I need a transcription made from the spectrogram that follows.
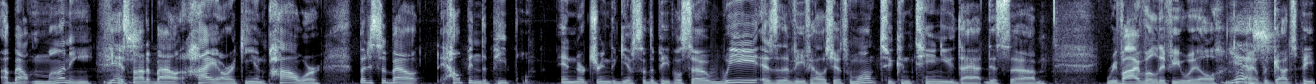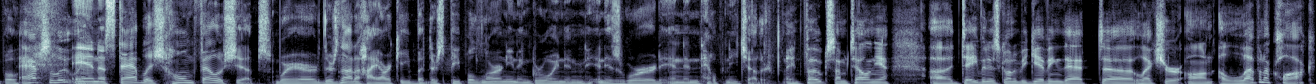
about money. Yes. It's not about hierarchy and power, but it's about helping the people. And nurturing the gifts of the people. So we, as the V Fellowships, want to continue that this um, revival, if you will, Yes. uh, with God's people. Absolutely. And establish home fellowships where there's not a hierarchy, but there's people learning and growing in, in His Word and in helping each other. And folks, I'm telling you, uh, David is going to be giving that uh, lecture on 11 o'clock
